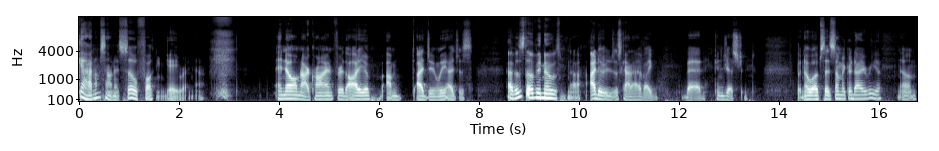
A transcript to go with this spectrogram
God, I'm sounding so fucking gay right now. And no, I'm not crying for the audio. I'm I genuinely I just have a stuffy nose. No, I do just kind of have like bad congestion, but no upset stomach or diarrhea. Um,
